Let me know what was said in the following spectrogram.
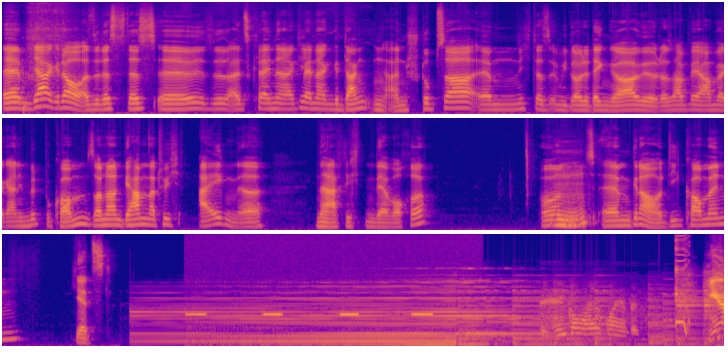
Ähm, ja, genau. Also das, das äh, so als kleiner, kleiner Gedankenanstupser. Ähm, nicht, dass irgendwie Leute denken, ja, wir, das haben wir, haben wir gar nicht mitbekommen, sondern wir haben natürlich eigene Nachrichten der Woche. Und mhm. ähm, genau, die kommen jetzt. Hier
